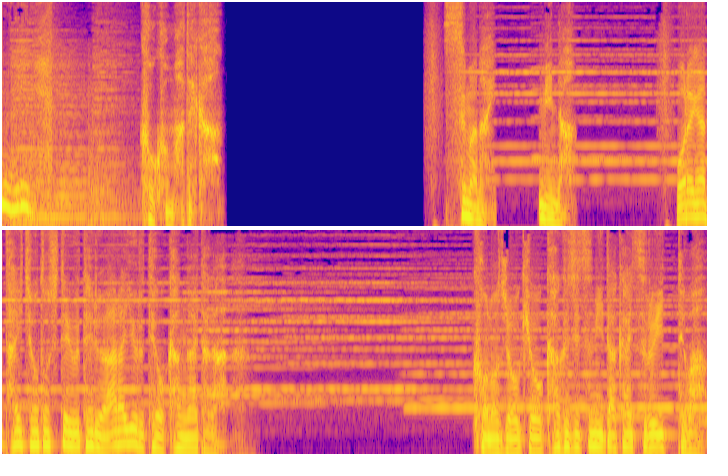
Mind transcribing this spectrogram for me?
無理ね。ここまでか。すまない。みんな。俺が隊長として打てるあらゆる手を考えたがこの状況を確実に打開する一手は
